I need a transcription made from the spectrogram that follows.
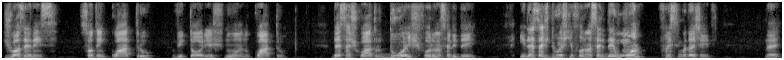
Juazeirense só tem quatro vitórias no ano. Quatro. Dessas quatro, duas foram na Série D. E dessas duas que foram na Série D, uma foi em cima da gente. Né?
